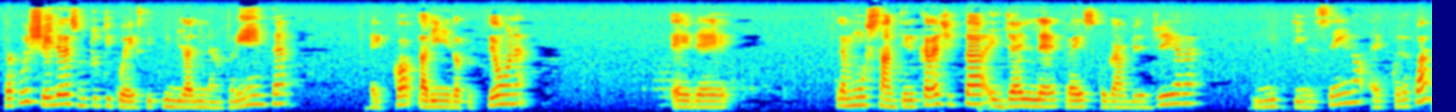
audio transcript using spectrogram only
tra cui scegliere sono tutti questi, quindi la linea nutriente, ecco, la linea idratazione, ed è la mousse anti-ricrescita, il gel fresco gambe leggere, lifting seno, eccola qua,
